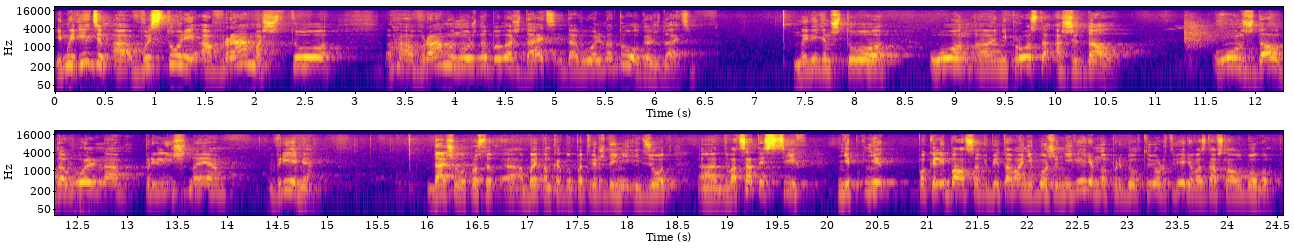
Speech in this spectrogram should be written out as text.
И мы видим а, в истории Авраама, что Аврааму нужно было ждать и довольно долго ждать. Мы видим, что он а, не просто ожидал, он ждал довольно приличное время. Дальше вот просто а, об этом как бы подтверждение идет 20 а, стих. Не, не поколебался в обетовании Божьем неверием, но прибил тверд вере, воздав славу Богу.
